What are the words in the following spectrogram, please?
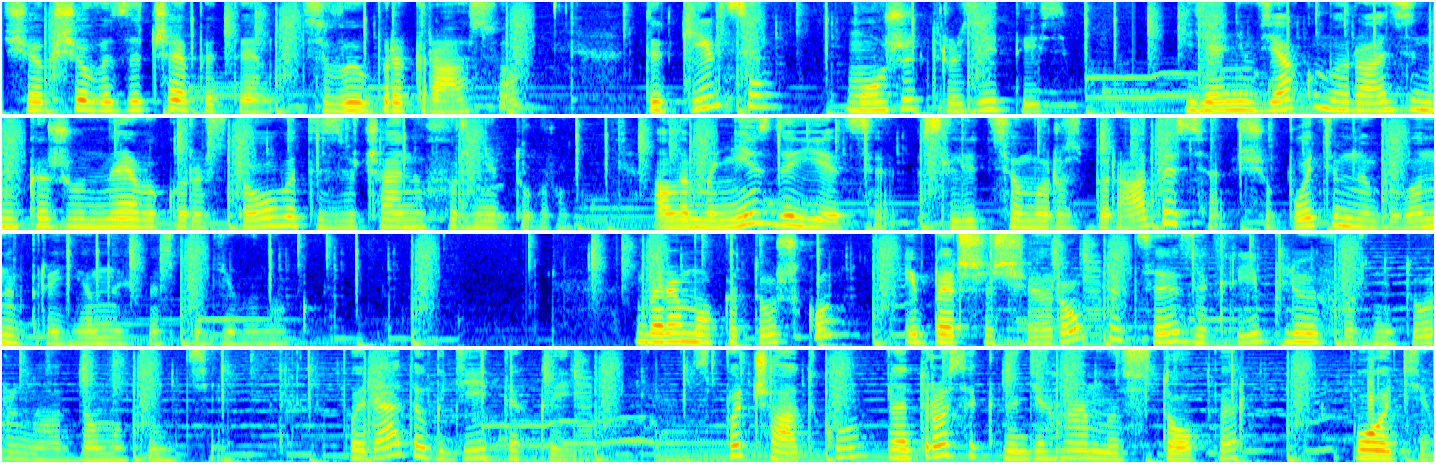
що якщо ви зачепите свою прикрасу, то можуть розійтись. Я ні в якому разі не кажу не використовувати звичайну фурнітуру. Але мені здається, слід цьому розбиратися, щоб потім не було неприємних несподіванок. Беремо катушку, і перше, що я роблю, це закріплюю фурнітуру на одному кінці. Порядок дій такий. Спочатку на тросик надягаємо стопер, потім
